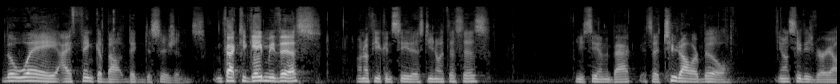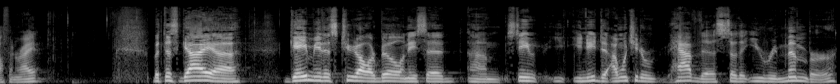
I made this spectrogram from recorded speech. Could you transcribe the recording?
the way I think about big decisions. In fact, he gave me this. I don't know if you can see this. Do you know what this is? You see on the back? It's a $2 bill. You don't see these very often, right? But this guy uh, gave me this $2 bill and he said, um, Steve, you, you need to, I want you to have this so that you remember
